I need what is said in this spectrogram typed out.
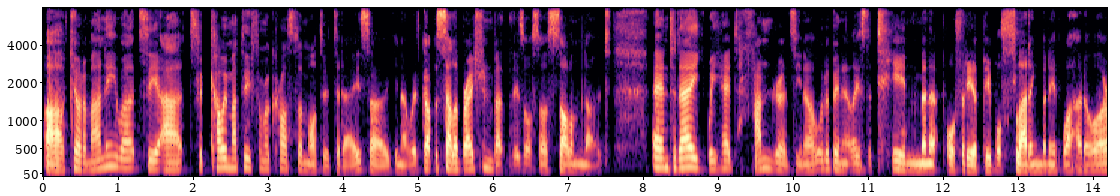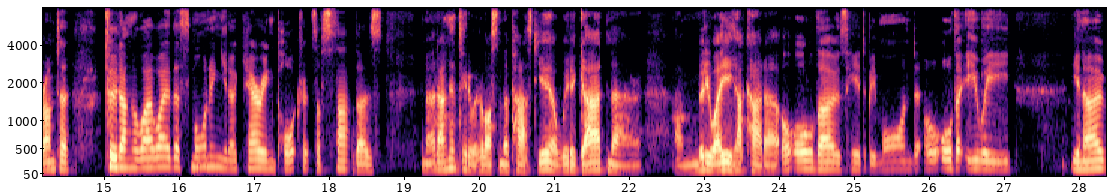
Uh, kia ora Māni. Well, it's the, uh, it's the kawe mate from across the motu today. So, you know, we've got the celebration, but there's also a solemn note. And today we had hundreds, you know, it would have been at least a 10 minute porphyry of people flooding beneath Waharoa onto Tūrangawaewae this morning, you know, carrying portraits of some of those, you know, rangatira we've lost in the past year, Wira Gardner, um, Miriwai Hakara, all, all, those here to be mourned, all, all the iwi, you know,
